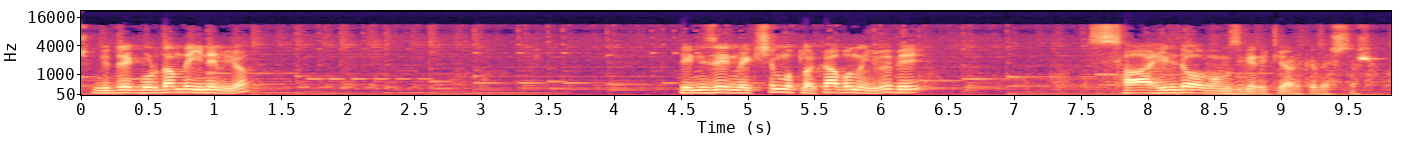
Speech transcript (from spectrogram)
Çünkü direkt buradan da inemiyor. Denize inmek için mutlaka bunun gibi bir sahilde olmamız gerekiyor arkadaşlar.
